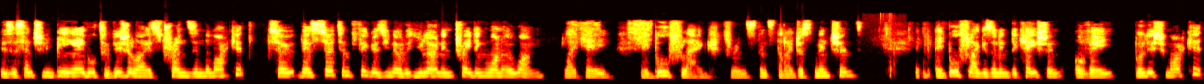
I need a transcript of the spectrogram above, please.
is essentially being able to visualize trends in the market. So there's certain figures, you know, that you learn in trading 101, like a a bull flag, for instance, that I just mentioned. A- A bull flag is an indication of a bullish market.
